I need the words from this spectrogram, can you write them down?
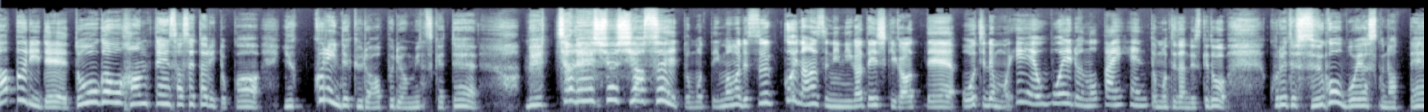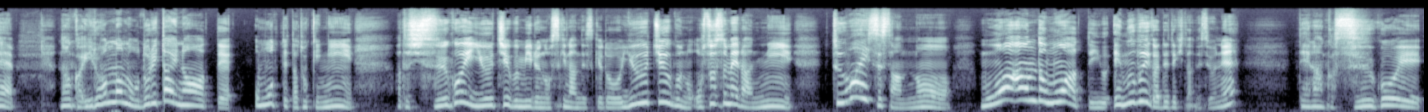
アプリで動画を反転させたりとか、ゆっくりにできるアプリを見つけて、めっちゃ練習しやすいと思って、今まですっごいダンスに苦手意識があって、お家でも、ええ覚えるの大変って思ってたんですけど、これですごい覚えやすくなって、なんかいろんなの踊りたいなって思ってた時に、私すごい YouTube 見るの好きなんですけど、YouTube のおすすめ欄に、TWICE さんの More and More っていう MV が出てきたんですよね。で、なんかすごい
